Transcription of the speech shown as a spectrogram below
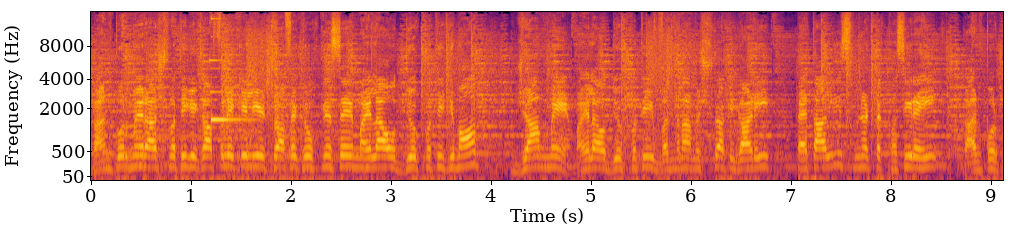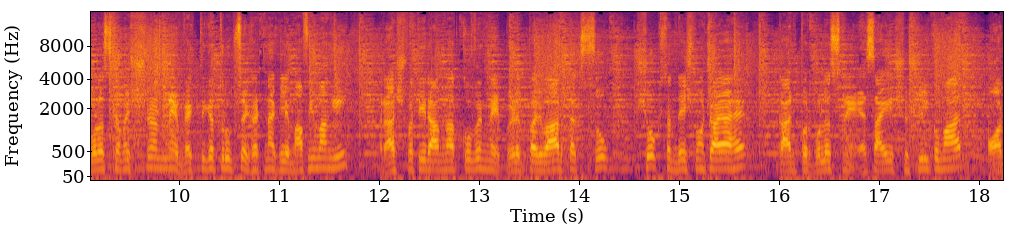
कानपुर में राष्ट्रपति के काफिले के लिए ट्रैफ़िक रोकने से महिला उद्योगपति की मौत। जाम में महिला उद्योगपति वंदना मिश्रा की गाड़ी 45 मिनट तक फंसी रही। कानपुर पुलिस कमिश्नर ने व्यक्तिगत रूप से घटना के लिए माफ़ी मांगी। राष्ट्रपति रामनाथ कोविंद ने पीड़ित परिवार तक शोक संदेश पहुँचाया है। कानपुर पुलिस ने एसआई सुशील कुमार और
